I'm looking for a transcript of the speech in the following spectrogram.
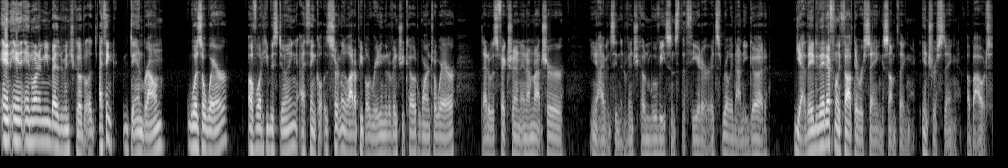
and and what I mean by the Da Vinci Code, I think Dan Brown was aware of what he was doing. I think certainly a lot of people reading the Da Vinci Code weren't aware that it was fiction, and I'm not sure. You know, I haven't seen the Da Vinci Code movie since the theater. It's really not any good. Yeah, they they definitely thought they were saying something interesting about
